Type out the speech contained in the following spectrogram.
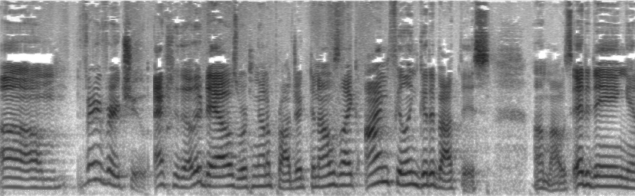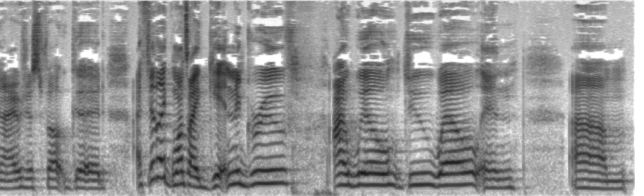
Um, very very true. Actually the other day i was working on a project and i was like i'm feeling good about this um, I was editing and I just felt good. I feel like once I get in the groove, I will do well and um,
